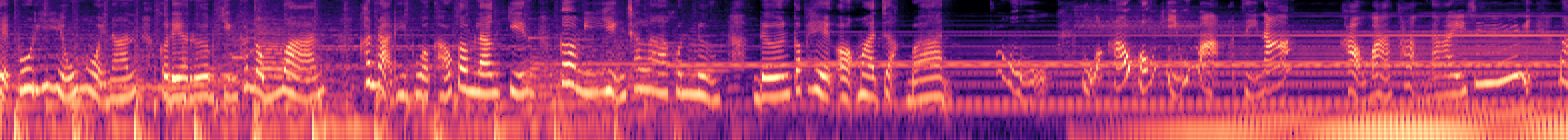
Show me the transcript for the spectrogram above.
ด็กๆ ผู้ที่หิวโหยนั้น ก็ได้เริ่มกินขนมหวานขณะที่พวกเขากำลังกิน ก็มีหญิงชราคนหนึ่ง เดินกระเพกออกมาจากบ้าน โอ้พวกเขาคงหิวมากสินะ เข้ามาข้างในสิ มา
